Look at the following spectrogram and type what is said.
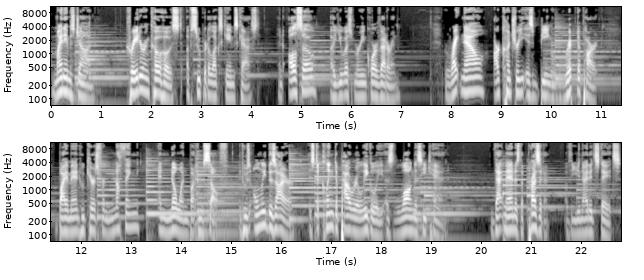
my name is John, creator and co host of Super Deluxe Gamescast, and also a U.S. Marine Corps veteran. Right now, our country is being ripped apart by a man who cares for nothing and no one but himself, and whose only desire is to cling to power illegally as long as he can. That man is the President of the United States,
